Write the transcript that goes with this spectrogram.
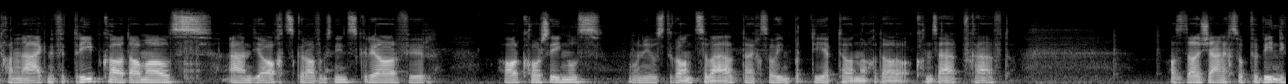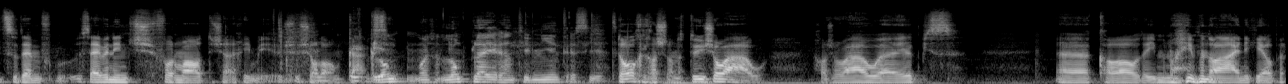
hatte einen eigenen Vertrieb gehabt damals, Ende 80er, Anfang 90er Jahre für Hardcore-Singles, die ich aus der ganzen Welt eigentlich so importiert habe und nachher da Konzerte verkauft habe. Also da ist eigentlich so die Verbindung zu dem 7-Inch-Format ist eigentlich schon lange gegeben. Long, Longplayer haben dich nie interessiert. Doch, ich habe natürlich schon auch. Ich habe schon auch äh, etwas äh, gehabt, oder immer noch, immer noch einige, aber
